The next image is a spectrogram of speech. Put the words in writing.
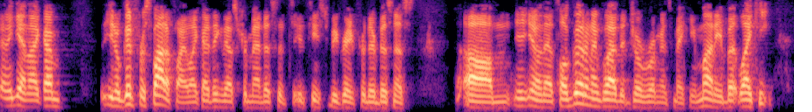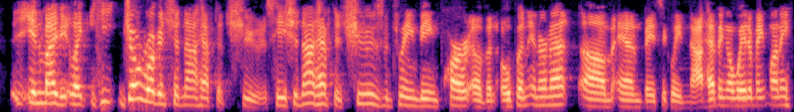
and again, like I'm you know, good for Spotify. Like I think that's tremendous. It's, it seems to be great for their business. Um, you know, that's all good, and I'm glad that Joe Rogan's making money. But like he, in my view, like he, Joe Rogan should not have to choose. He should not have to choose between being part of an open internet um, and basically not having a way to make money.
